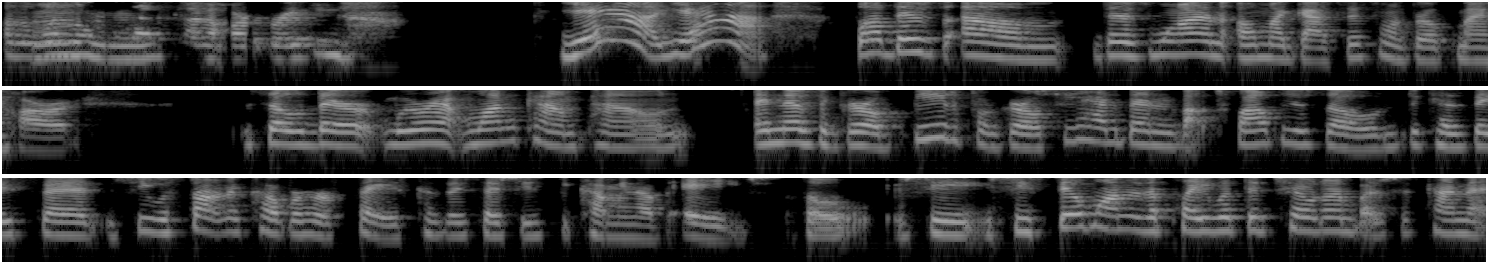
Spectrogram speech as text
on the one mm-hmm. level, that's kind of heartbreaking. Yeah, yeah. Well, there's um there's one, oh my gosh, this one broke my heart. So there we were at one compound and there's a girl, beautiful girl. She had been about 12 years old because they said she was starting to cover her face because they said she's becoming of age. So she she still wanted to play with the children, but she's kind of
